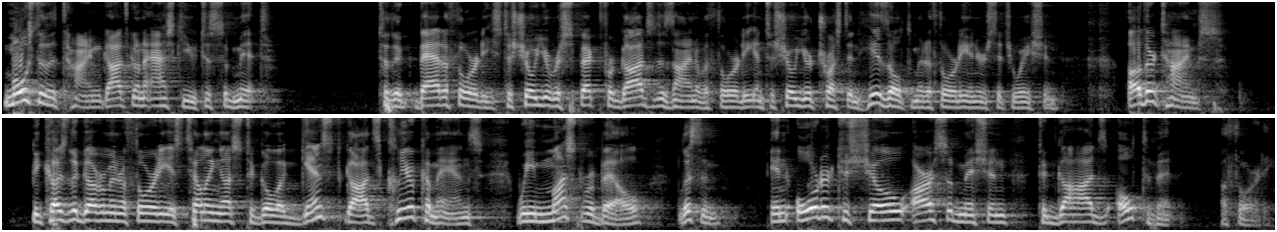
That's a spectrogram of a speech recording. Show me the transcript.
Most of the time, God's going to ask you to submit to the bad authorities, to show your respect for God's design of authority, and to show your trust in His ultimate authority in your situation. Other times, because the government authority is telling us to go against God's clear commands, we must rebel. Listen, in order to show our submission to God's ultimate authority.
